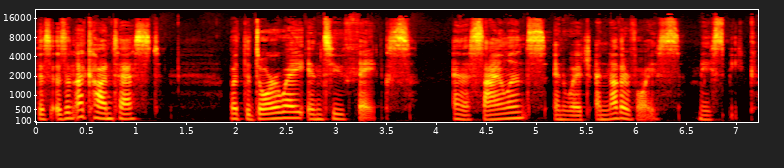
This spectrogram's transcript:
This isn't a contest, but the doorway into thanks and a silence in which another voice may speak.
